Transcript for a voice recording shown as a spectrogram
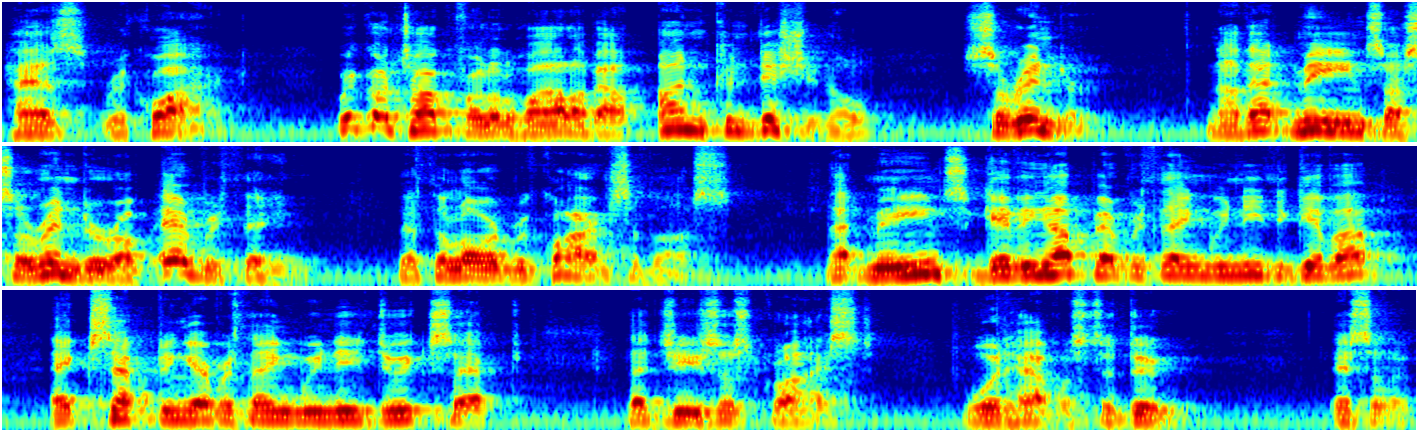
has required. We're going to talk for a little while about unconditional surrender. Now, that means a surrender of everything that the Lord requires of us. That means giving up everything we need to give up, accepting everything we need to accept that Jesus Christ would have us to do. It's, a,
